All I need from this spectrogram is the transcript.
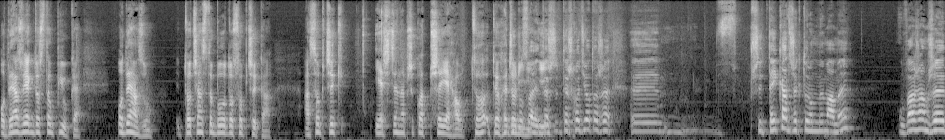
Od razu jak dostał piłkę. Od razu. To często było do Sobczyka. A Sobczyk jeszcze na przykład przejechał to, trochę do Znaczy, linii. posłuchaj, I, też, też chodzi o to, że yy, przy tej kadrze, którą my mamy, uważam, że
